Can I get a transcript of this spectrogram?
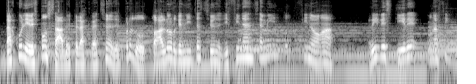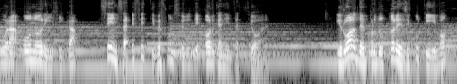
Da quelli responsabili per la creazione del prodotto all'organizzazione di finanziamento fino a rivestire una figura onorifica senza effettive funzioni di organizzazione. Il ruolo del produttore esecutivo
